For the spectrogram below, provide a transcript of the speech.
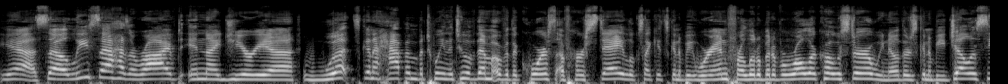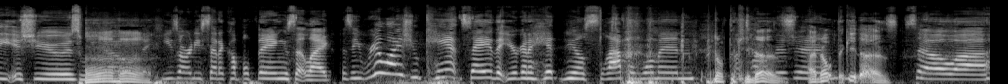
yeah. So Lisa has arrived in Nigeria. What's going to happen between the two of them over the course of her stay? Looks like it's going to be, we're in for a little bit of a roller coaster. We know there's going to be jealousy issues. We know Mhm. that he's already said a couple things that, like, does he realize you can't say that you're going to hit, you know, slap a woman? I don't think he does. I don't think he does. So, uh,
